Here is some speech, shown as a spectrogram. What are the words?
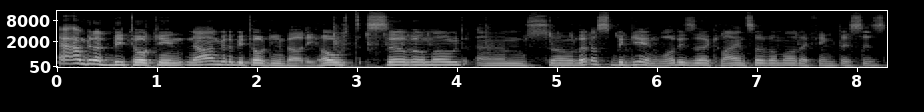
Uh, I'm gonna be talking, now I'm gonna be talking about the host server mode. Um, so let us begin. What is a client server mode? I think this is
